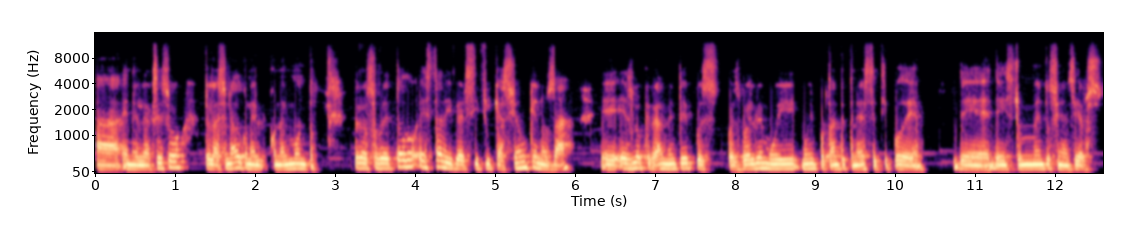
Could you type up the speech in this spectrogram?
a, en el acceso relacionado con el, con el monto. Pero sobre todo esta diversificación que nos da eh, es lo que realmente pues, pues vuelve muy, muy importante tener este tipo de, de instrumentos financieros.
